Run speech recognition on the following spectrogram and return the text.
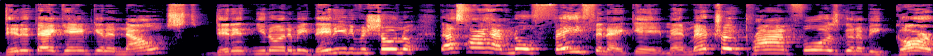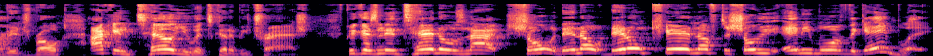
Didn't that game get announced? Didn't you know what I mean? They didn't even show no. That's why I have no faith in that game, man. Metroid Prime Four is gonna be garbage, bro. I can tell you it's gonna be trash because Nintendo's not showing. They don't. They don't care enough to show you any more of the gameplay.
